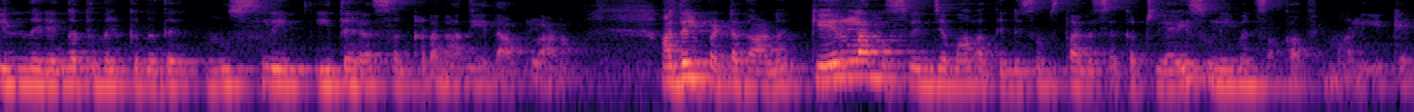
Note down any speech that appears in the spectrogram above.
ഇന്ന് രംഗത്ത് നിൽക്കുന്നത് മുസ്ലിം ഇതര സംഘടനാ നേതാക്കളാണ്. അതിൽപ്പെട്ടതാണ് കേരള മുസ്ലിം ജമാഅത്തിന്റെ സംസ്ഥാന സെക്രട്ടറിയായി സുലൈമൻ സക്കാഫി മാളിയേക്കൽ.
